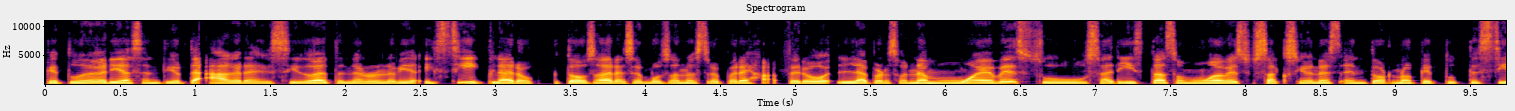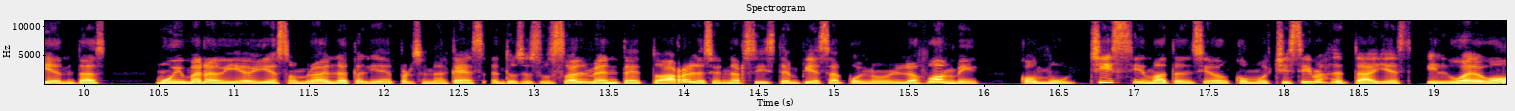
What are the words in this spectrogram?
que tú deberías sentirte agradecido de tener una vida. Y sí, claro, todos agradecemos a nuestra pareja, pero la persona mueve sus aristas o mueve sus acciones en torno a que tú te sientas muy maravilloso y asombrado de la calidad de persona que es. Entonces, usualmente, toda relación narcisista empieza con un love bombing, con muchísima atención, con muchísimos detalles, y luego,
